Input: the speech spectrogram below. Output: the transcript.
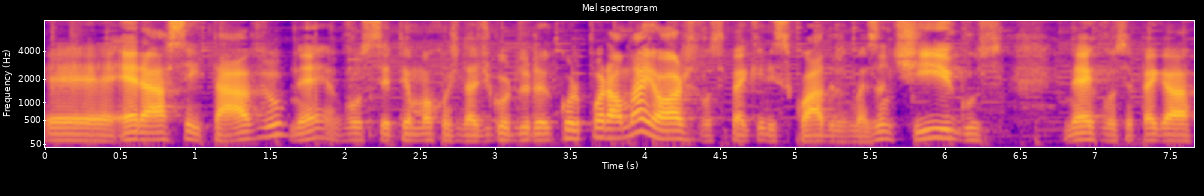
é, era aceitável, né? Você ter uma quantidade de gordura corporal maior. Se você pega aqueles quadros mais antigos, né? Que você pega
